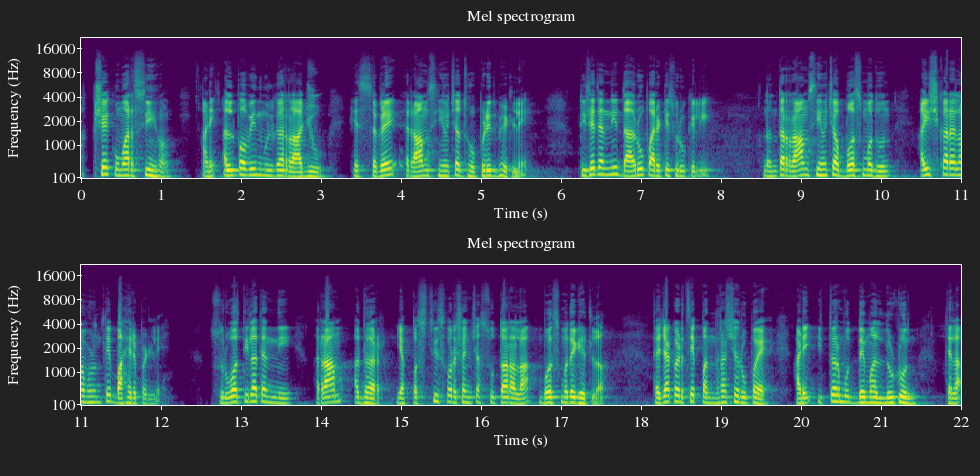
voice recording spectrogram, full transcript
अक्षय कुमार सिंह आणि अल्पवीन मुलगा राजू हे सगळे रामसिंहच्या झोपडीत भेटले. तिथे त्यांनी दारू पार्टी सुरू केली. नंतर रामसिंहच्या बसमधून ऐश करायला म्हणून ते बाहेर पडले. सुरुवातीला त्यांनी राम अधर या पस्तीस वर्षांच्या सुताराला बसमध्ये घेतलं. त्याच्याकडचे पंधराशे रुपये आणि इतर मुद्देमाल लुटून त्याला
